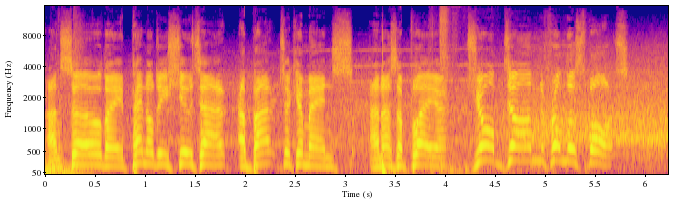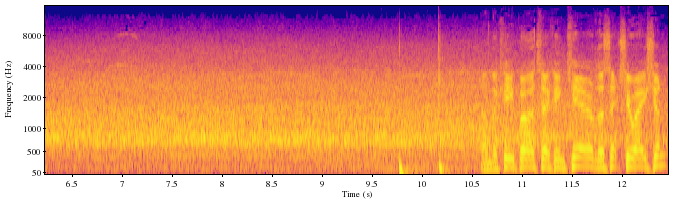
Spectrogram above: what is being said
And so the penalty shootout about to commence. And as a player, job done from the spot. And the keeper taking care of the situation.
